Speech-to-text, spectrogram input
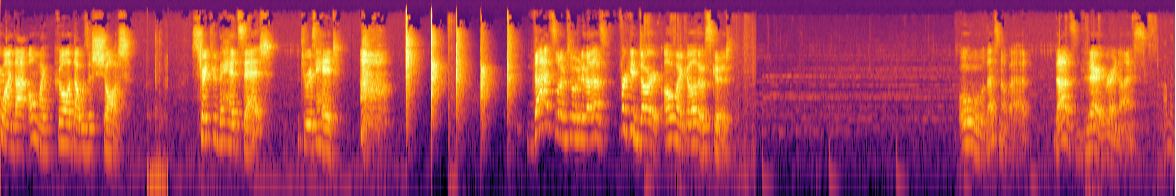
Rewind that. Oh my god, that was a shot. Straight through the headset, through his head. That's what I'm talking about. That's freaking dope. Oh my god, that was good. Oh, that's not bad. That's very, very nice. How many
